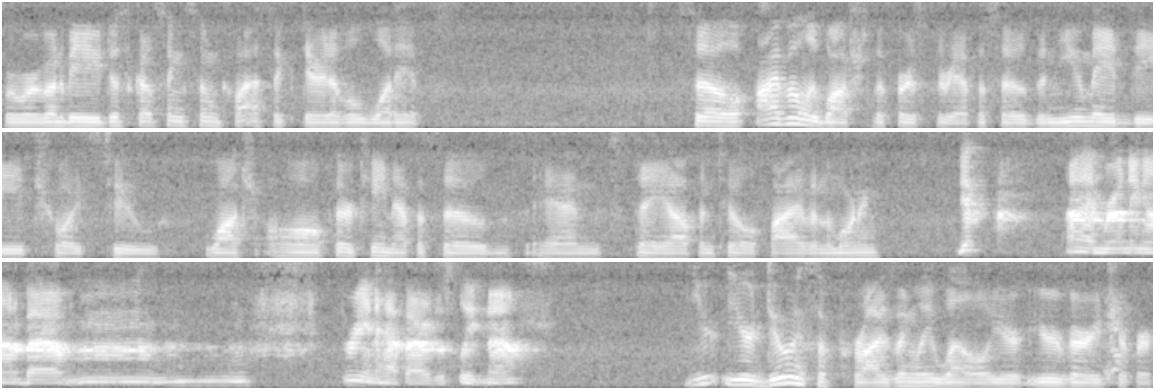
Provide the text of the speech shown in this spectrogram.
where we're going to be discussing some classic Daredevil what ifs. So, I've only watched the first three episodes, and you made the choice to watch all 13 episodes and stay up until 5 in the morning. Yep. I'm running on about mm, three and a half hours of sleep now. You're, you're doing surprisingly well. You're, you're very chipper.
